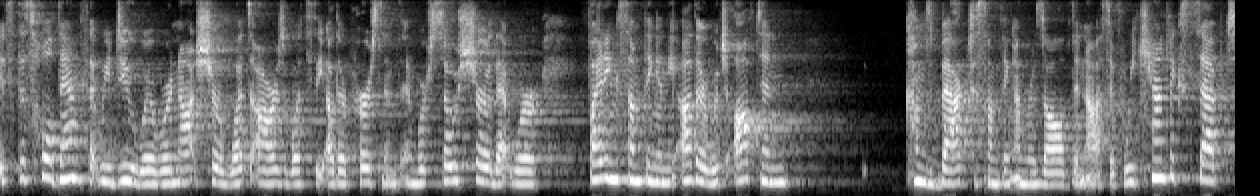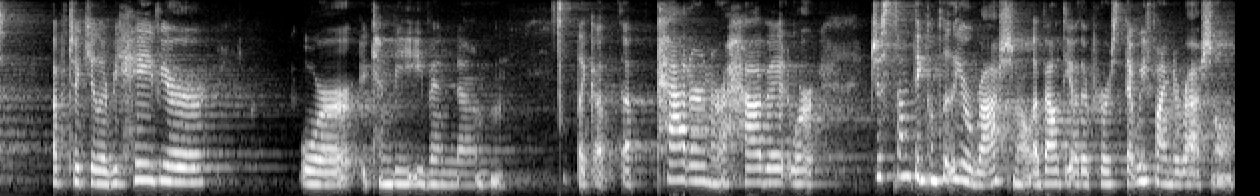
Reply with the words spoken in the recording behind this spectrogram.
It's this whole dance that we do where we're not sure what's ours, what's the other person's, and we're so sure that we're fighting something in the other, which often comes back to something unresolved in us. If we can't accept a particular behavior, or it can be even um, like a, a pattern or a habit or just something completely irrational about the other person that we find irrational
